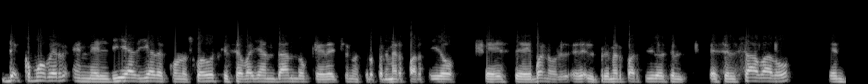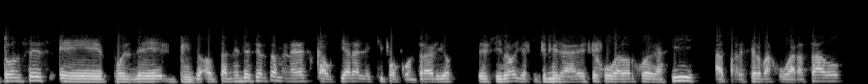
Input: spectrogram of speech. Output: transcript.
de cómo ver en el día a día de, con los juegos que se vayan dando, que de hecho nuestro primer partido, este, bueno, el, primer partido es el, es el sábado, entonces, eh, pues, de, pues, también de cierta manera es cautear al equipo contrario, decir, oye, pues mira, este jugador juega así, al parecer va a jugar asado,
